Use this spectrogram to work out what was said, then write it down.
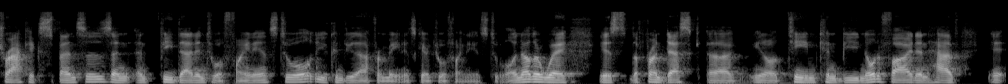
track expenses and, and feed that into a finance tool, you can do that from maintenance care to a finance tool. Another way is the front desk, uh, you know, team can be notified and have in,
